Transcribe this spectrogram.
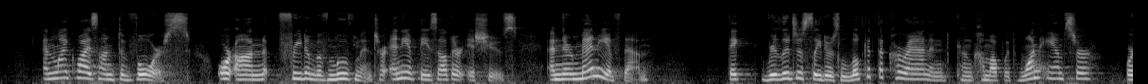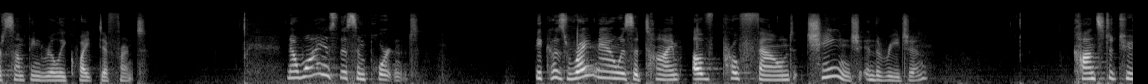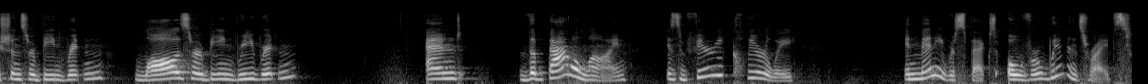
And likewise on divorce or on freedom of movement or any of these other issues. And there are many of them. They, religious leaders look at the Quran and can come up with one answer or something really quite different. Now, why is this important? Because right now is a time of profound change in the region. Constitutions are being written, laws are being rewritten, and the battle line is very clearly, in many respects, over women's rights.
